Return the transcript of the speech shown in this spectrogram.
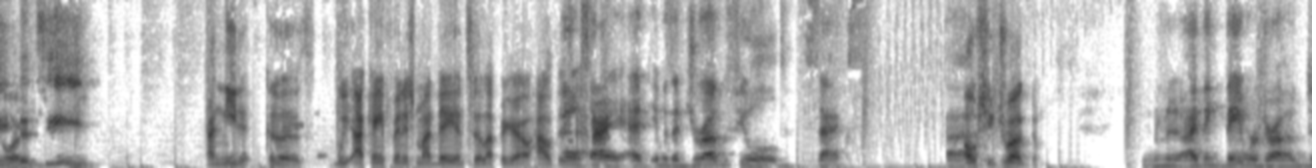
story. the tea. I need it because we. I can't finish my day until I figure out how this. oh, happened. sorry. I- It was a drug fueled sex. Uh, Oh, she drugged him. I think they were drugged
